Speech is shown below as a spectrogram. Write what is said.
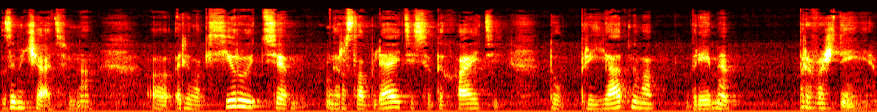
замечательно э, релаксируете, расслабляетесь, отдыхаете, то приятного времяпровождения.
